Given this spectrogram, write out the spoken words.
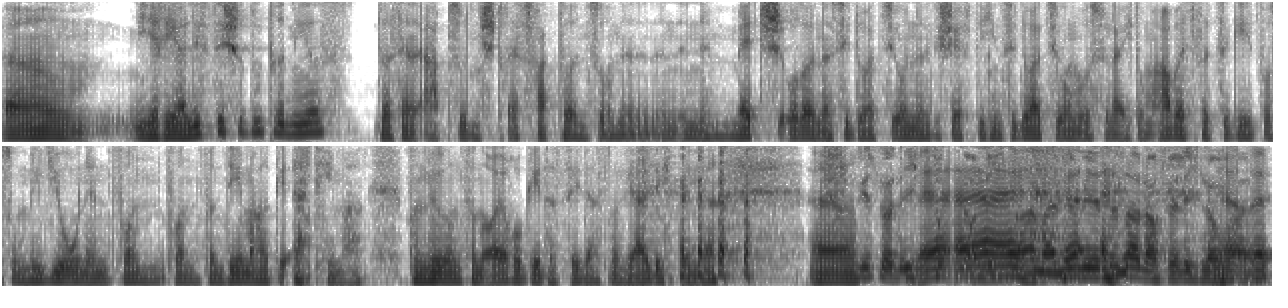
Ähm, je realistischer du trainierst, du hast ja einen absoluten Stressfaktor in so einem, in, in einem Match oder in einer Situation, in einer geschäftlichen Situation, wo es vielleicht um Arbeitsplätze geht, wo es um Millionen von, von, von D-Mark, äh, D-Mark, von Millionen von Euro geht, das seht ihr erstmal, wie alt ich bin, ja. äh, Siehst du, und ich zuck äh, noch nicht mal, weil für mich ist das auch noch völlig normal. Ja, äh,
